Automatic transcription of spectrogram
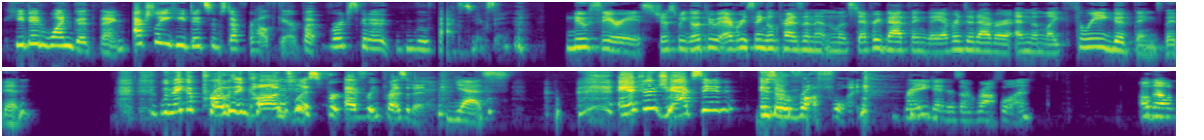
He did one good thing. Actually, he did some stuff for healthcare, but we're just gonna move past Nixon. new series. Just we go through every single president and list every bad thing they ever did ever, and then like three good things they did. we make a pros and cons list for every president. Yes. Andrew Jackson is a rough one. Reagan is a rough one. Although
